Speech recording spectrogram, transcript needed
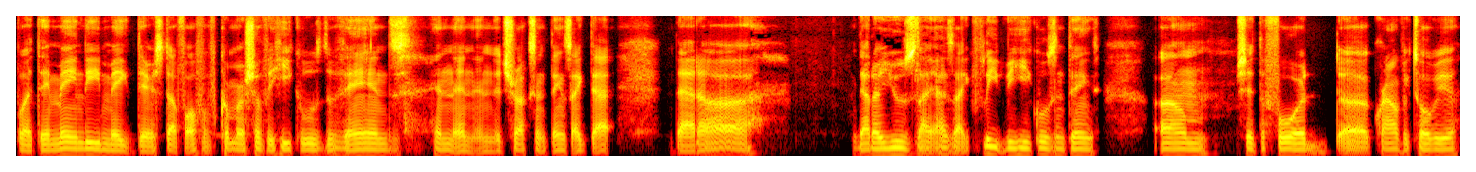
But they mainly make their stuff off of commercial vehicles, the vans and, and, and the trucks and things like that, that uh that are used like as like fleet vehicles and things. Um, shit, the Ford uh, Crown Victoria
